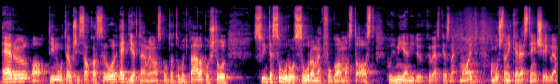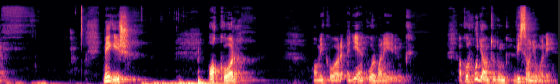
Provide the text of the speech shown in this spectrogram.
erről a Timóteusi szakaszról egyértelműen azt mondhatom, hogy Pálapostól szinte szóról szóra megfogalmazta azt, hogy milyen idők következnek majd a mostani kereszténységre. Mégis akkor, amikor egy ilyen korban érünk, akkor hogyan tudunk viszonyulni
